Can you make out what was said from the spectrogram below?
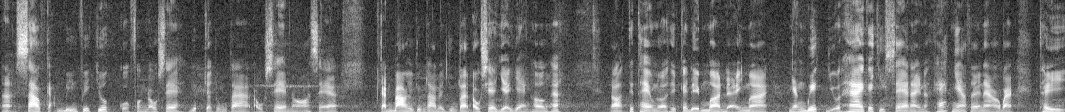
à, 6 cảm biến phía trước của phần đầu xe giúp cho chúng ta đậu xe nó sẽ cảnh báo cho chúng ta để chúng ta đậu xe dễ dàng hơn ha. Đó tiếp theo nữa thì cái điểm mà để mà nhận biết giữa hai cái chiếc xe này nó khác nhau thế nào các bạn thì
